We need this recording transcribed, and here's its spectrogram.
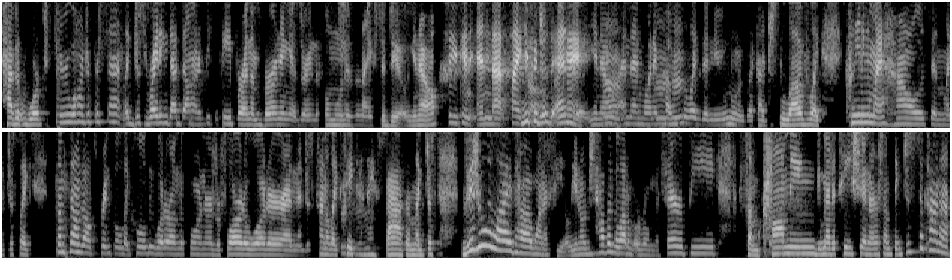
haven't worked through 100% like just writing that down on a piece of paper and then burning it during the full moon is nice to do you know so you can end that cycle you could just end okay. it you know mm. and then when it mm-hmm. comes to like the new moons like i just love like cleaning my house and like just like sometimes i'll sprinkle like holy water on the the corners or Florida water and then just kind of like take mm-hmm. a nice bath and like just visualize how I want to feel, you know, just have like a lot of aromatherapy, some calming meditation or something just to kind of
